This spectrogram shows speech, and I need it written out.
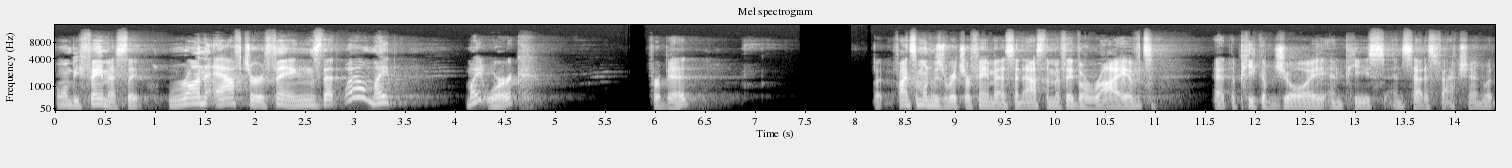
I want to be famous. They run after things that, well, might, might work for a bit. But find someone who's rich or famous and ask them if they've arrived at the peak of joy and peace and satisfaction. What,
